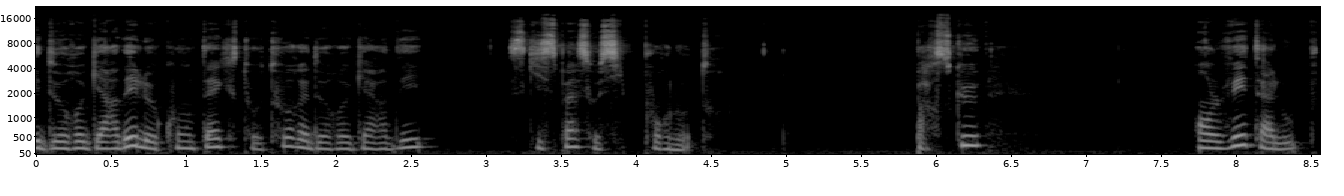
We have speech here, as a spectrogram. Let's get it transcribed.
et de regarder le contexte autour et de regarder ce qui se passe aussi pour l'autre. Parce que enlever ta loupe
